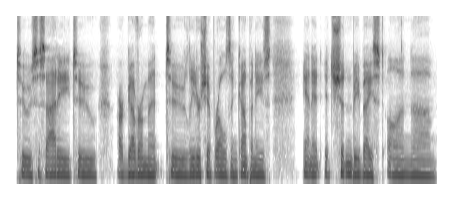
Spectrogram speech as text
to society to our government to leadership roles in companies and it it shouldn't be based on um,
